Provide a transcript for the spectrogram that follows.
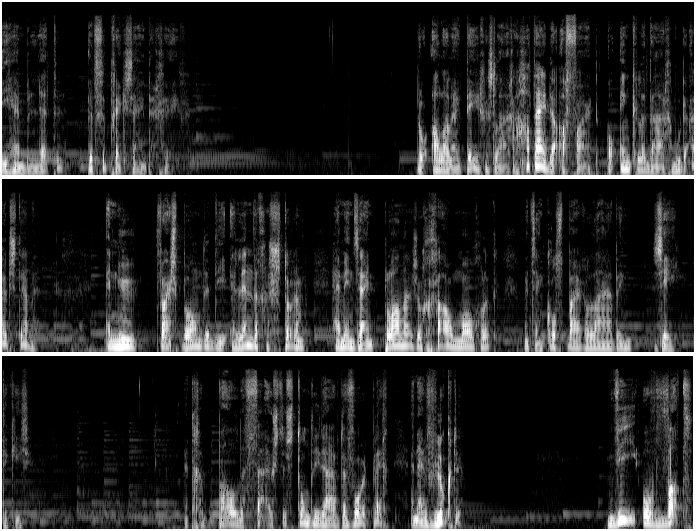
die hem beletten het vertrek zijn te geven. Door allerlei tegenslagen had hij de afvaart al enkele dagen moeten uitstellen. En nu dwarsboomde die ellendige storm hem in zijn plannen zo gauw mogelijk met zijn kostbare lading zee te kiezen. Met gebalde vuisten stond hij daar op de voortplecht en hij vloekte. Wie of wat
